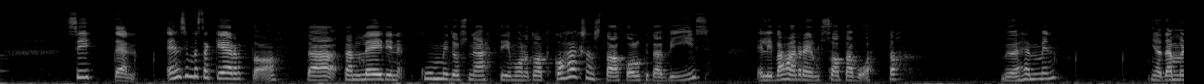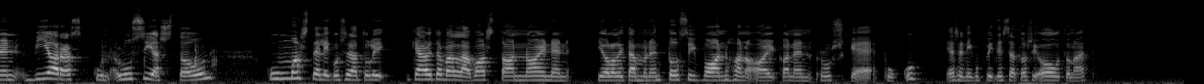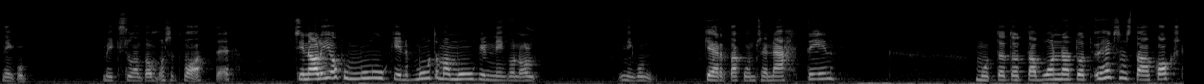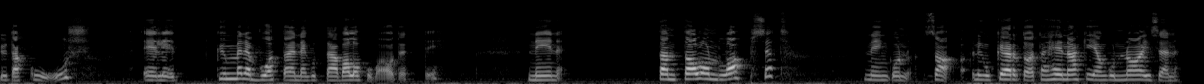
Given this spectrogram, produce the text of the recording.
sitten ensimmäistä kertaa tää, tämän leidin kummitus nähtiin vuonna 1835, eli vähän reilu sata vuotta myöhemmin. Ja tämmönen vieras kuin Lucia Stone kummasteli, kun siellä tuli käytävällä vastaan nainen, jolla oli tämmönen tosi vanhanaikainen ruskea puku. Ja se niinku piti sitä tosi outona, että niinku, miksi sillä on tommoset vaatteet. Siinä oli joku muukin, muutama muukin niin kuin, ol, niin kuin kerta, kun se nähtiin. Mutta tota, vuonna 1926, eli kymmenen vuotta ennen kuin tämä valokuva otettiin, niin tämän talon lapset, niin kun, sa, niin kun kertoo, että he näki jonkun naisen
